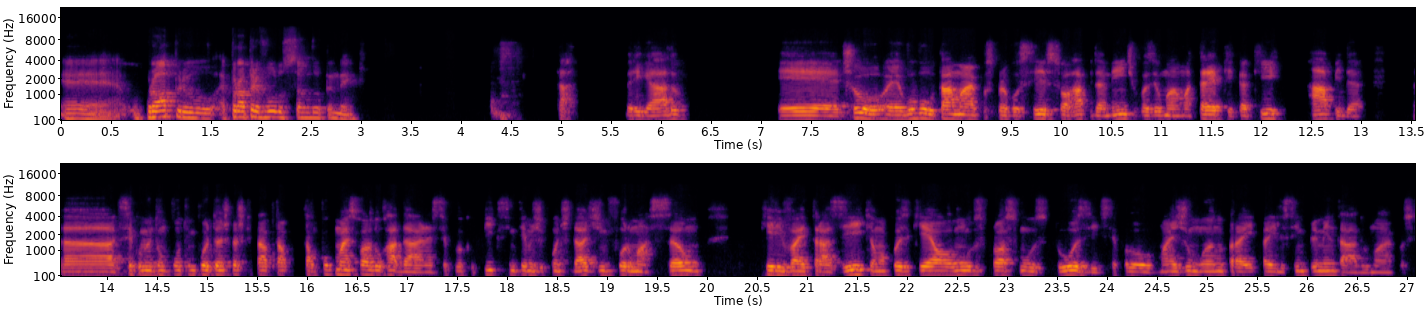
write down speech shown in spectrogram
é, o próprio a própria evolução do Open Bank. Tá, obrigado. É, deixa eu, é, eu vou voltar, Marcos, para você, só rapidamente, fazer uma, uma tréplica aqui, rápida. Uh, você comentou um ponto importante que acho que está tá, tá um pouco mais fora do radar, né? Você falou que o Pix, em termos de quantidade de informação que ele vai trazer, que é uma coisa que é ao longo dos próximos 12, você falou mais de um ano para ele ser implementado, Marcos.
